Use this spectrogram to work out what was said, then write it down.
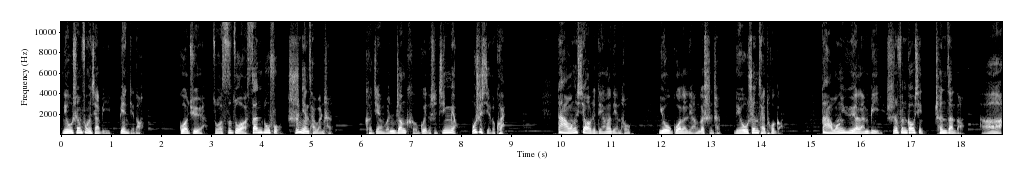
柳生放下笔，辩解道：“过去左思做《三都赋》，十年才完成，可见文章可贵的是精妙，不是写得快。”大王笑着点了点头。又过了两个时辰。柳生才脱稿，大王阅览毕，十分高兴，称赞道：“啊，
